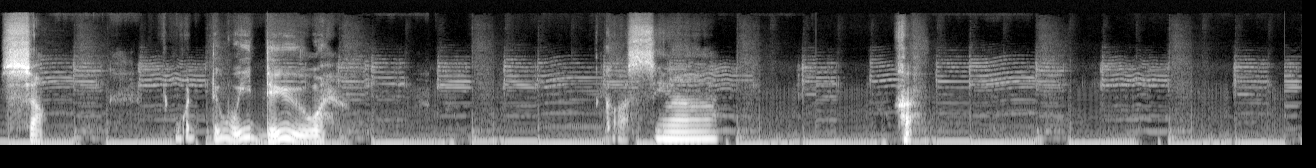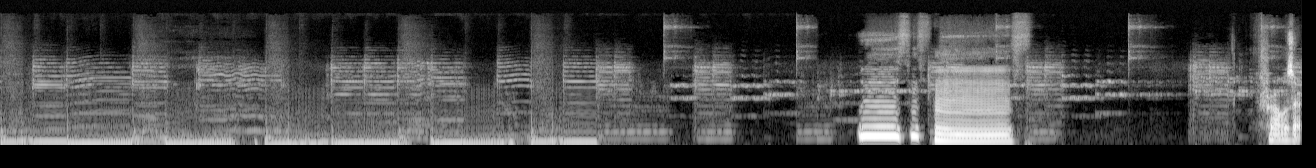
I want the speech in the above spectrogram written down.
so what do we do? Zero. Huh. Mm-hmm. Froze our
